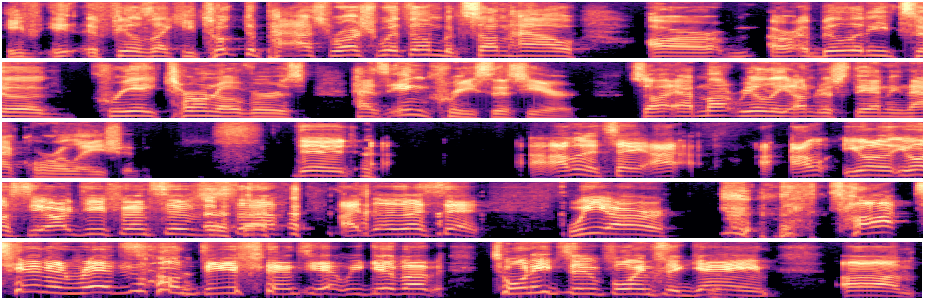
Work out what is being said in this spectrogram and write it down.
it feels like he took the pass rush with him, but somehow our our ability to create turnovers has increased this year. So I'm not really understanding that correlation. Dude, I'm going to say I, I you want you want to see our defensive stuff? I, as I said, we are top 10 in red zone defense yet we give up 22 points a game um,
